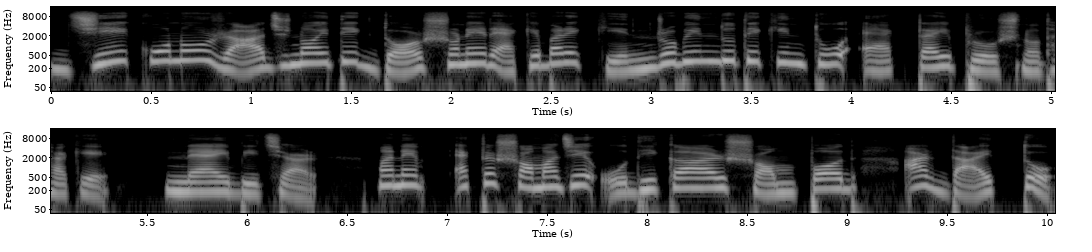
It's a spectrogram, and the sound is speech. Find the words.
যে কোনো রাজনৈতিক দর্শনের একেবারে কেন্দ্রবিন্দুতে কিন্তু একটাই প্রশ্ন থাকে, ন্যায় বিচার। মানে একটা সমাজে অধিকার, সম্পদ আর দায়িত্ব,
